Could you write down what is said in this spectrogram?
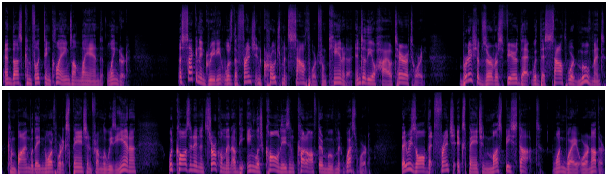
and thus conflicting claims on land lingered. The second ingredient was the French encroachment southward from Canada into the Ohio Territory. British observers feared that with this southward movement, combined with a northward expansion from Louisiana, would cause an encirclement of the English colonies and cut off their movement westward. They resolved that French expansion must be stopped, one way or another.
